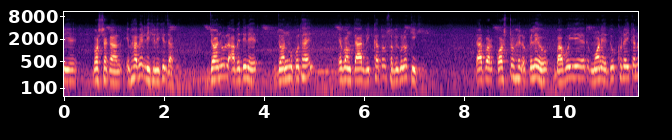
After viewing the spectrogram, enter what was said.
নিয়ে, বর্ষাকাল, এভাবে লিখে লিখে যাবে। জয়নুল আবেদিনের জন্ম কোথায় এবং তার বিখ্যাত ছবিগুলো কী কী? তারপর কষ্ট পেলেও বাবুইয়ের মনে দুঃখ নেই কেন?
